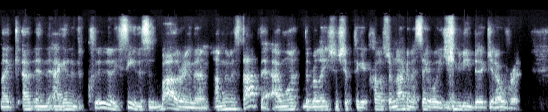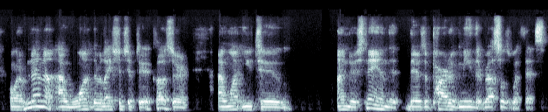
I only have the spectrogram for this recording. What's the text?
like, and I can clearly see this is bothering them. I'm gonna stop that. I want the relationship to get closer. I'm not gonna say, well, you need to get over it, or no, no. I want the relationship to get closer. I want you to understand that there's a part of me that wrestles with this.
